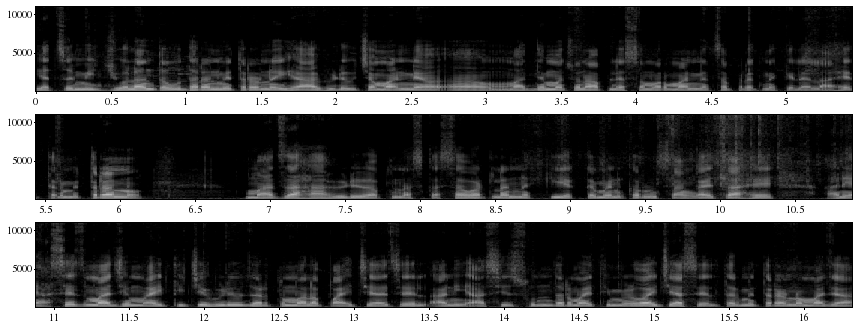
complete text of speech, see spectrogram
याचं मी ज्वलंत उदाहरण मित्रांनो ह्या व्हिडिओच्या मांडण्या माध्यमातून आपल्यासमोर मांडण्याचा प्रयत्न केलेला आहे. तर मित्रांनो माझा हा व्हिडिओ आपणास कसा वाटला नक्की एक कमेंट करून सांगायचा आहे. आणि असेच माझे माहितीचे व्हिडिओ जर तुम्हाला पाहिजे असेल आणि अशी सुंदर माहिती मिळवायची असेल तर मित्रांनो माझ्या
